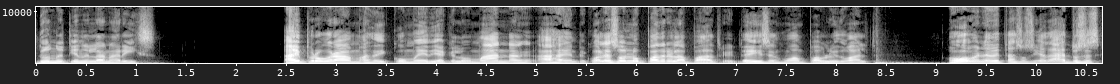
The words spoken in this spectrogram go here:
dónde tienen la nariz. Hay programas de comedia que lo mandan a gente. ¿Cuáles son los padres de la patria? Y te dicen Juan Pablo y Duarte. Jóvenes de esta sociedad. Entonces,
